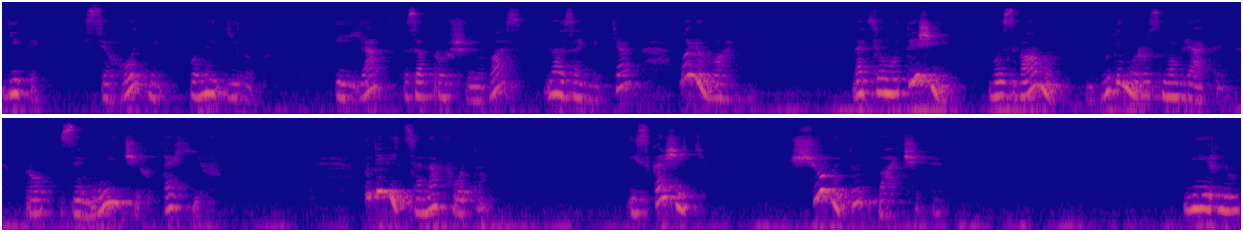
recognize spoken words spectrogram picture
Діти, сьогодні понеділок, і я запрошую вас на заняття малювання. На цьому тижні ми з вами будемо розмовляти про зимуючих птахів. Подивіться на фото. І скажіть, що ви тут бачите? Вірно,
